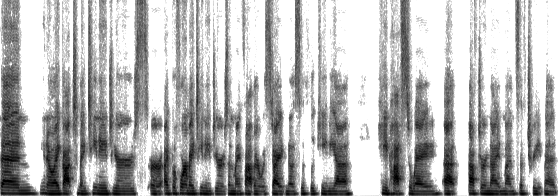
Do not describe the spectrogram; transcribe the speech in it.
then, you know, I got to my teenage years or I, before my teenage years, and my father was diagnosed with leukemia. He passed away at after nine months of treatment.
